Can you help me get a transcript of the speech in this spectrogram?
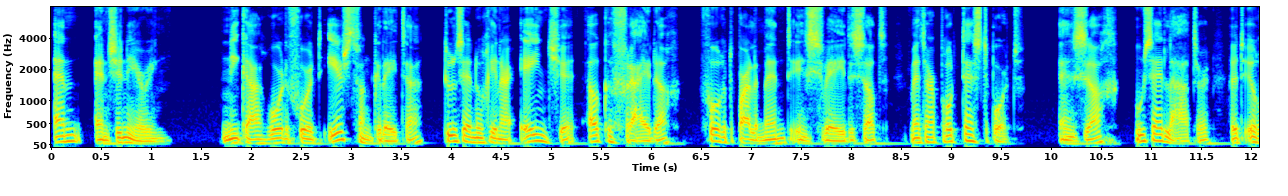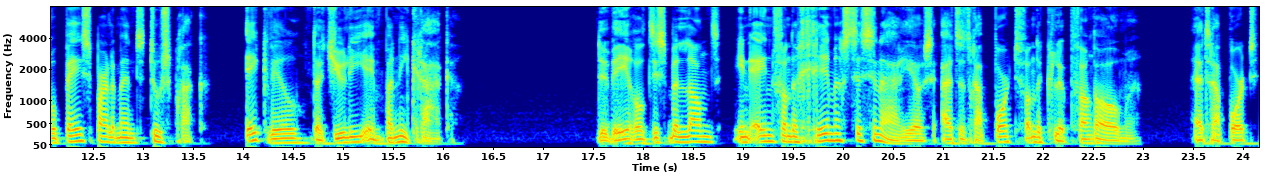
en engineering. Nika hoorde voor het eerst van Greta toen zij nog in haar eentje elke vrijdag voor het parlement in Zweden zat met haar protestbord en zag hoe zij later het Europees Parlement toesprak. Ik wil dat jullie in paniek raken. De wereld is beland in een van de grimmigste scenario's uit het rapport van de Club van Rome. Het rapport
